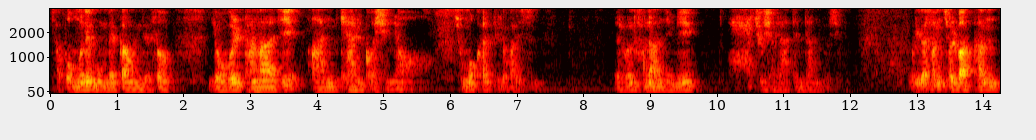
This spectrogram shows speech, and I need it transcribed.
자, 본문의 문맥 가운데서 욕을 당하지 않게 할 것이며 주목할 필요가 있습니다. 여러분 하나님이 해 주셔야 된다는 것입니다. 우리가 참 절박한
